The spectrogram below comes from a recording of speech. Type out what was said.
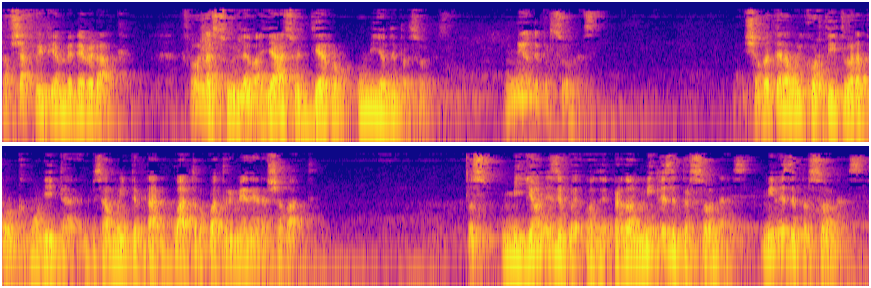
Rafshah vivía en Beneverak. Fueron a su a su entierro, un millón de personas. Un millón de personas. Shabbat era muy cortito, era por como ahorita, empezaba muy temprano, cuatro, cuatro y media era Shabbat. Entonces, millones de, perdón, miles de personas, miles de personas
